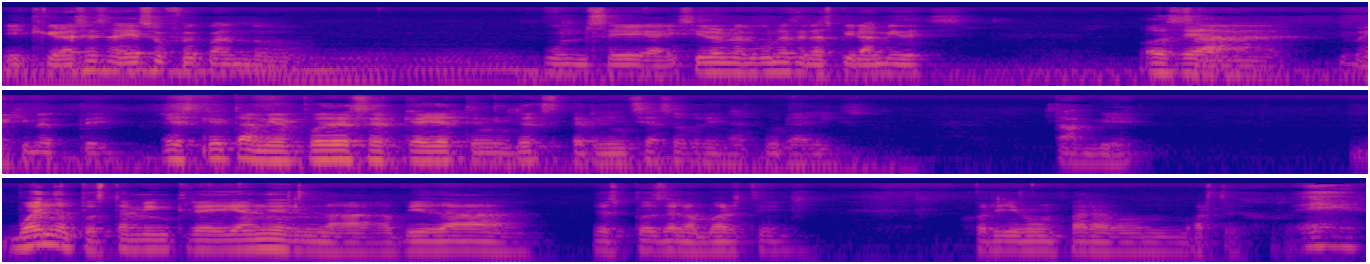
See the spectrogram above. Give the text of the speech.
Y que gracias a eso fue cuando un- se hicieron algunas de las pirámides. O O sea, sea, imagínate es que también puede ser que haya tenido experiencias sobrenaturales. también. Bueno, pues también creían en la vida después de la muerte. Mejor llegó un faraón muerto eh,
